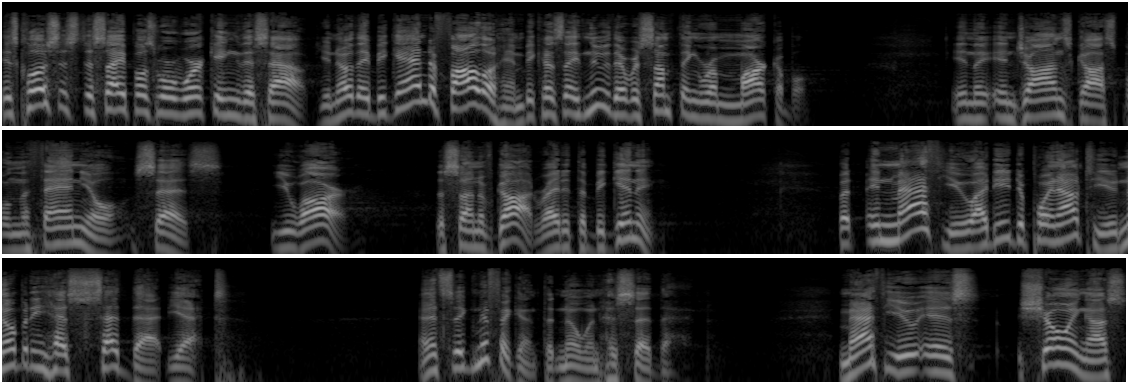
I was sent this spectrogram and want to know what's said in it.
His closest disciples were working this out. You know, they began to follow him because they knew there was something remarkable. In, the, in John's gospel, Nathanael says, You are the Son of God, right at the beginning. But in Matthew, I need to point out to you, nobody has said that yet. And it's significant that no one has said that. Matthew is showing us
